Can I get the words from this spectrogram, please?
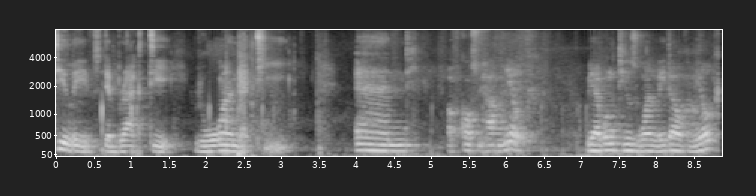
tea leaves, the black tea, Rwanda tea. And of course we have milk. We are going to use one liter of milk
